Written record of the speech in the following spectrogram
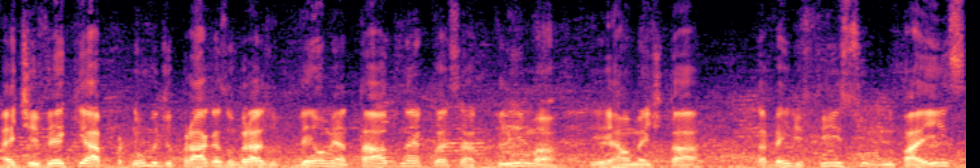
a gente vê que o número de pragas no Brasil vem aumentado, né, com esse clima que realmente está tá bem difícil no país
